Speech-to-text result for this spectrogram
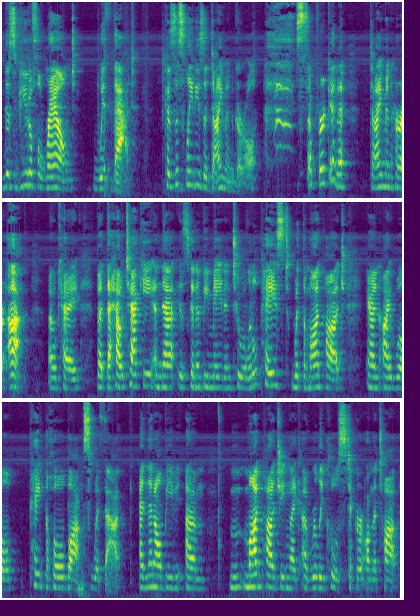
this beautiful round with that because this lady's a diamond girl. so we're gonna diamond her up, okay? But the How Tacky and that is gonna be made into a little paste with the Mod Podge and I will paint the whole box with that. And then I'll be um, Mod Podging like a really cool sticker on the top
